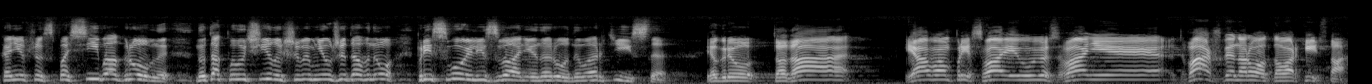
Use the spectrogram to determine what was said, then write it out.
конечно, спасибо огромное, но так получилось, что вы мне уже давно присвоили звание народного артиста. Я говорю, тогда я вам присваиваю звание дважды народного артиста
